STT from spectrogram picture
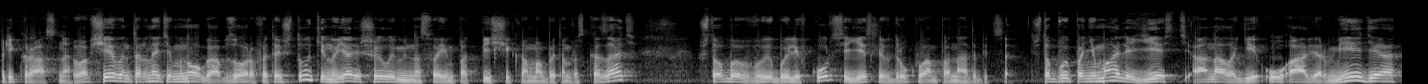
прекрасно. Вообще в интернете много обзоров этой штуки, но я решил именно своим подписчикам об этом рассказать чтобы вы были в курсе, если вдруг вам понадобится. Чтобы вы понимали, есть аналоги у Avermedia,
